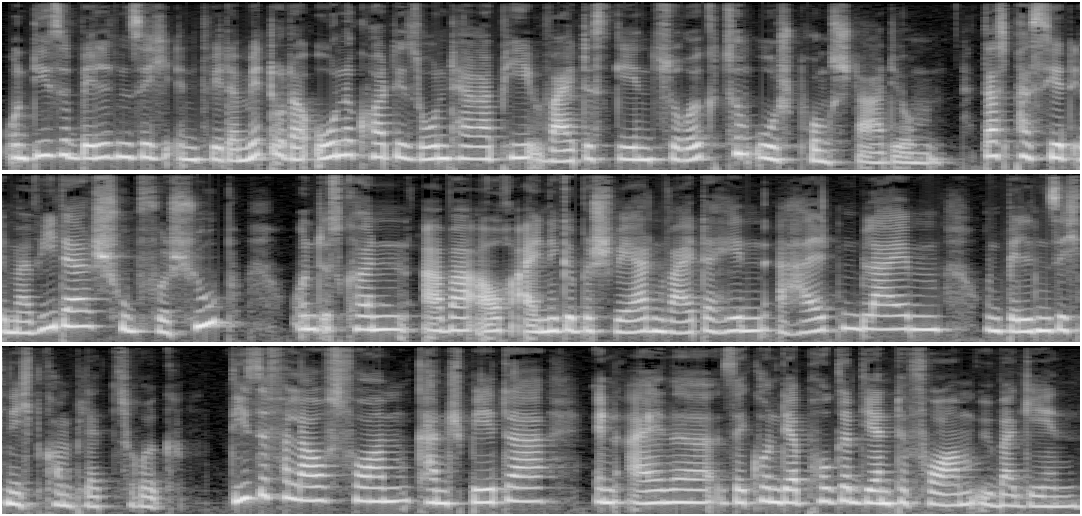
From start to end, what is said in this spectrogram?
und diese bilden sich entweder mit oder ohne Cortisontherapie weitestgehend zurück zum Ursprungsstadium. Das passiert immer wieder, Schub für Schub, und es können aber auch einige Beschwerden weiterhin erhalten bleiben und bilden sich nicht komplett zurück. Diese Verlaufsform kann später in eine sekundär progrediente Form übergehen.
